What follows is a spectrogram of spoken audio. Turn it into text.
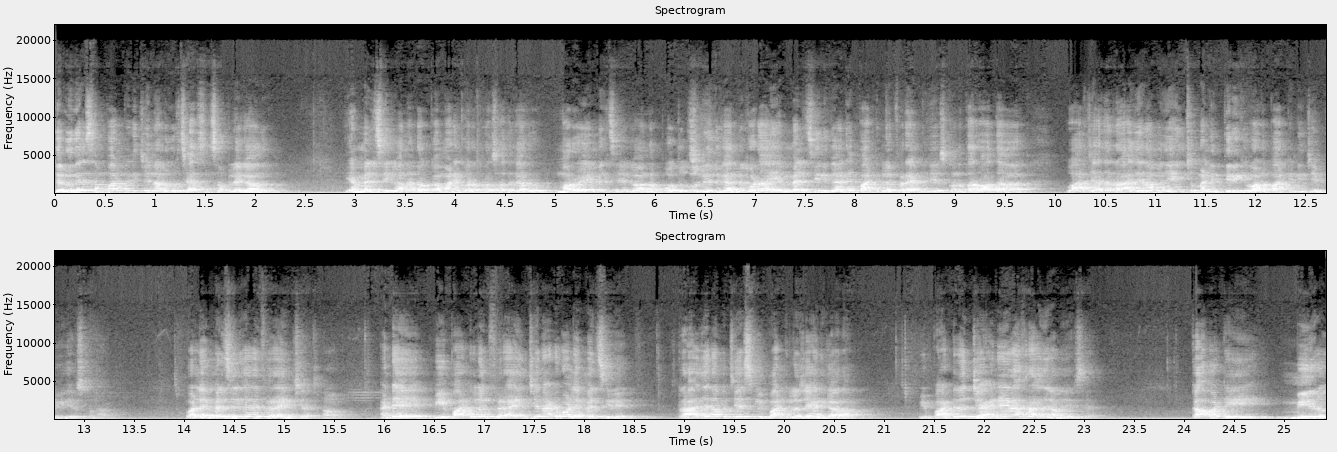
తెలుగుదేశం పార్టీ నుంచి నలుగురు శాసనసభ్యులే కాదు. ఎమ్మెల్సీగా ఉన్న డొక్కా మాణిక్వర ప్రసాద్ గారు మరో ఎమ్మెల్సీగా ఉన్న పోతు సునీత్ గారిని కూడా ఎమ్మెల్సీలుగానే పార్టీలో ప్రయాణం చేసుకున్న తర్వాత వారి చేత రాజీనామా చేయించి మళ్ళీ తిరిగి వాళ్ళ పార్టీ నుంచి ఎంపిక చేసుకున్నారు. వాళ్ళు ఎమ్మెల్సీలుగానే ఫిరాయించారు అంటే మీ పార్టీలో ఫిరాయించినట్టు వాళ్ళు ఎమ్మెల్సీలే. రాజీనామా చేసి మీ పార్టీలో జాయిన్ కాల మీ పార్టీలో జాయిన్ అయినాక రాజీనామా చేశారు. కాబట్టి మీరు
